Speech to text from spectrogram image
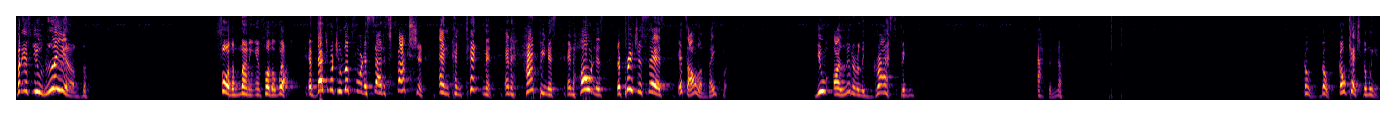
But if you live for the money and for the wealth, if that's what you look for, the satisfaction and contentment and happiness and wholeness, the preacher says it's all a vapor. You are literally grasping after nothing. Go, go, go catch the wind.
